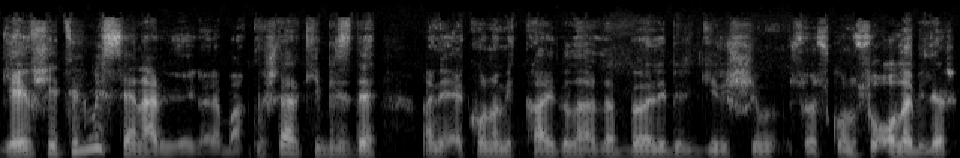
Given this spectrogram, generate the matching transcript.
Gevşetilmiş senaryoya göre bakmışlar ki bizde hani ekonomik kaygılarla böyle bir girişim söz konusu olabilir.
